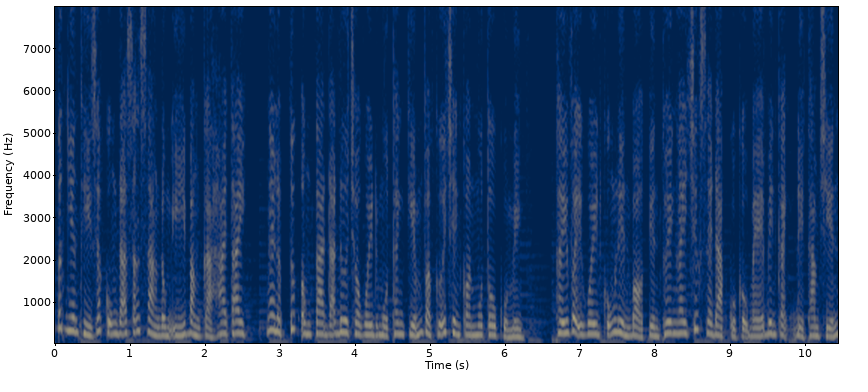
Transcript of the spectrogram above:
Tất nhiên thì Jack cũng đã sẵn sàng đồng ý bằng cả hai tay, ngay lập tức ông ta đã đưa cho Wade một thanh kiếm và cưỡi trên con mô tô của mình. Thấy vậy Wade cũng liền bỏ tiền thuê ngay chiếc xe đạp của cậu bé bên cạnh để tham chiến.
